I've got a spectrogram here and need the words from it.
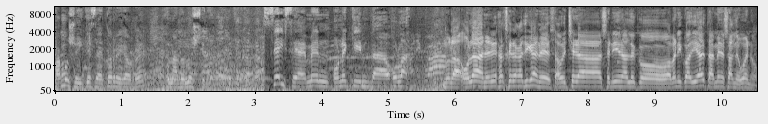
Famoso ez da etorri gaur, eh? Ona donostira. Zeizea hemen honekin da hola. Nola, hola, nire jantzkeran gatikan ez, hau etxera zenien aldeko abanikoa dira eta hemen esan du, bueno,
